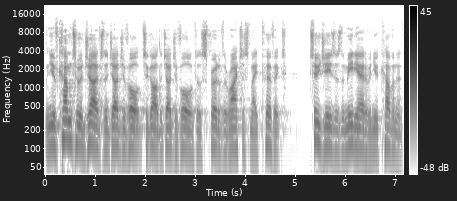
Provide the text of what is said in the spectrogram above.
And you've come to a judge, the judge of all, to God, the judge of all, and to the spirit of the righteous made perfect, to Jesus, the mediator of a new covenant,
